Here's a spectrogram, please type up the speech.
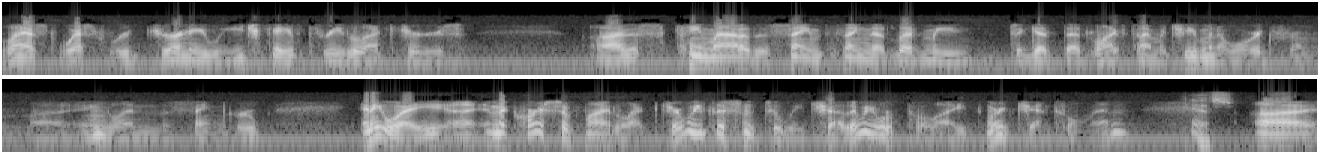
last westward journey. We each gave three lectures. Uh, this came out of the same thing that led me to get that Lifetime Achievement Award from uh, England, the same group. Anyway, uh, in the course of my lecture, we listened to each other. We were polite. We're gentlemen. Yes. Uh,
